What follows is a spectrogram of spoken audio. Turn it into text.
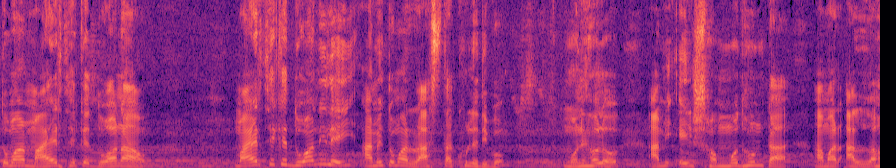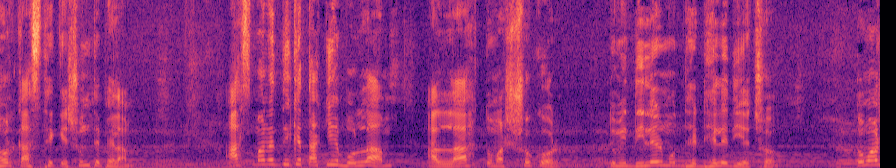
তোমার মায়ের থেকে দোয়া নাও। মায়ের থেকে দোয়া নিলেই আমি তোমার রাস্তা খুলে দিব। মনে হলো আমি এই সম্বোধনটা আমার আল্লাহর কাছ থেকে শুনতে পেলাম। আসমানের দিকে তাকিয়ে বললাম, আল্লাহ, তোমার শকর তুমি দিলের মধ্যে ঢেলে দিয়েছ। তোমার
